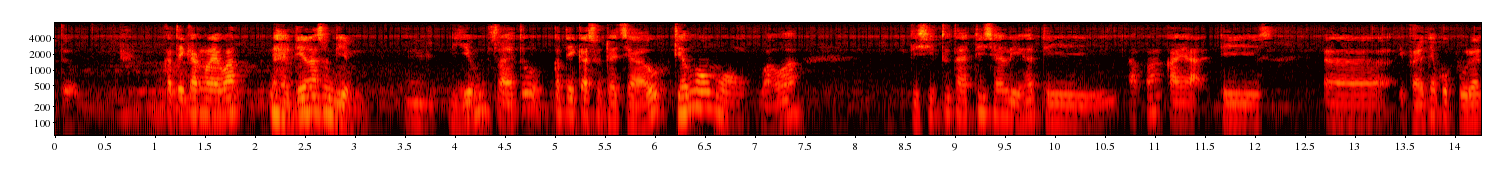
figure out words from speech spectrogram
gitu. Ketika ngelewat nah dia langsung diem. Hmm. diem setelah itu ketika sudah jauh dia ngomong bahwa di situ tadi saya lihat di apa kayak di eh, ibaratnya kuburan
